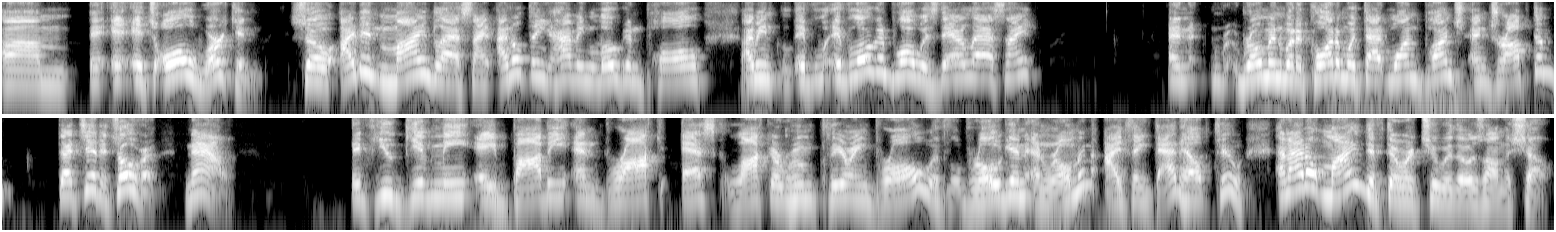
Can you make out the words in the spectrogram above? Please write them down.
Um, it, it's all working. So I didn't mind last night. I don't think having Logan Paul. I mean, if if Logan Paul was there last night, and Roman would have caught him with that one punch and dropped him, that's it. It's over. Now, if you give me a Bobby and Brock esque locker room clearing brawl with Logan and Roman, I think that helped too. And I don't mind if there were two of those on the show.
